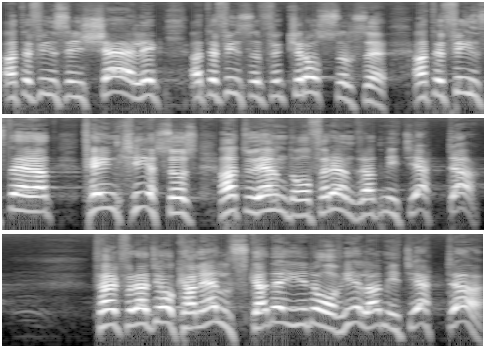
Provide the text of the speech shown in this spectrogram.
att det finns en kärlek, att det finns en förkrosselse. Att det finns där att, tänk Jesus, att du ändå har förändrat mitt hjärta. Tack för att jag kan älska dig idag av hela mitt hjärta.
